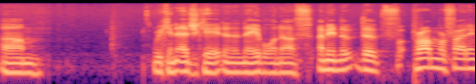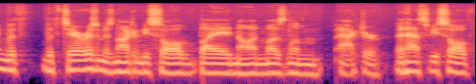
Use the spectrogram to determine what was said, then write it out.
Um, we can educate and enable enough. I mean, the the f- problem we're fighting with with terrorism is not going to be solved by a non-Muslim actor. It has to be solved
